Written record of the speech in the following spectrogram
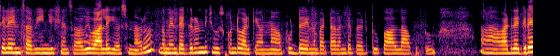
సిలైన్స్ అవి ఇంజెక్షన్స్ అవి వాళ్ళే చేస్తున్నారు. ఇంకా మేము దగ్గరుండి చూసుకుంటూ వాడికి ఏమన్నా ఫుడ్ ఏమైనా పెట్టాలంటే పెడుతూ పాలు తాపుతూ వాడి దగ్గరే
